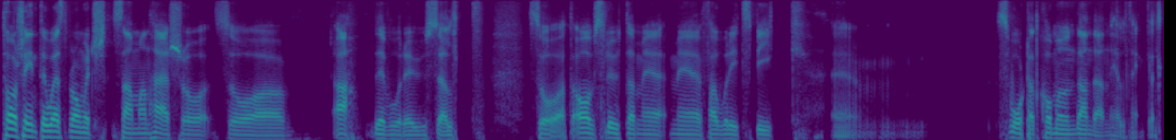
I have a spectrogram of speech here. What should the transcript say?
tar sig inte West Bromwich samman här så, så ja, det vore uselt. Så att avsluta med, med favoritspik. Eh, svårt att komma undan den helt enkelt.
